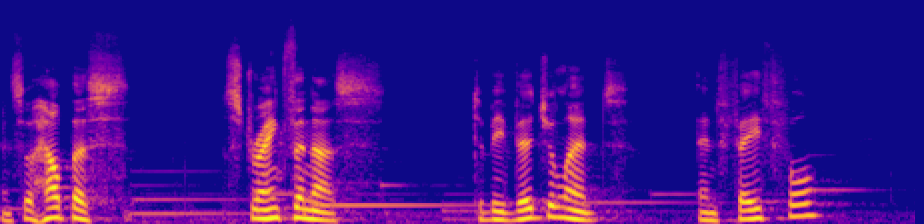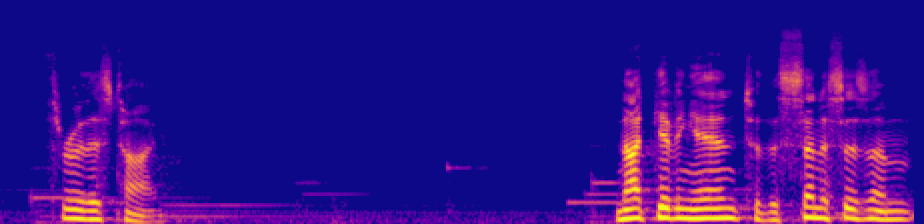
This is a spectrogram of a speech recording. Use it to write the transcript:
And so help us, strengthen us to be vigilant and faithful through this time. Not giving in to the cynicism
